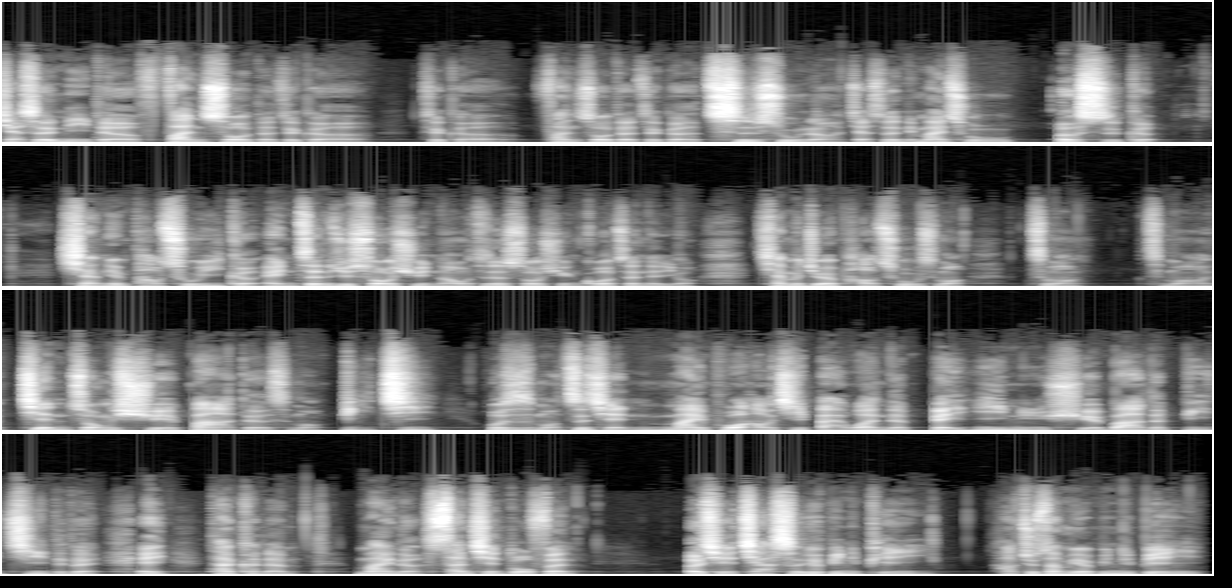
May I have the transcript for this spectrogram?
假设你的贩售的这个这个贩售的这个次数呢，假设你卖出二十个。下面跑出一个，哎，你真的去搜寻哦，我真的搜寻过，真的有，下面就会跑出什么什么什么建中学霸的什么笔记，或是什么之前卖破好几百万的北医女学霸的笔记，对不对？哎，他可能卖了三千多份，而且假设又比你便宜，好，就算没有比你便宜，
